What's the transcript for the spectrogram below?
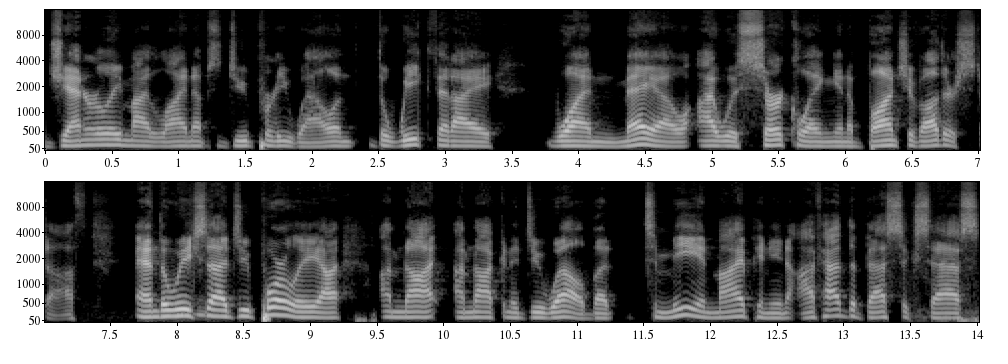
generally my lineups do pretty well. And the week that I won Mayo, I was circling in a bunch of other stuff. And the weeks mm-hmm. that I do poorly, I, I'm not I'm not going to do well. But to me, in my opinion, I've had the best success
